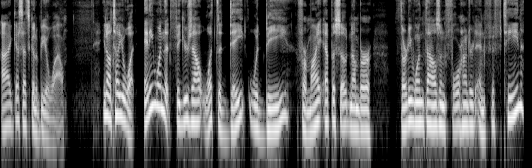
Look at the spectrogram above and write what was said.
I guess that's going to be a while. You know, I'll tell you what, anyone that figures out what the date would be for my episode number 31415,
